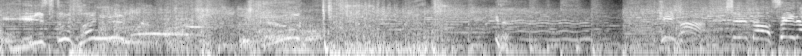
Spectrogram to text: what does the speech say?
イギリストファング。キーパーシュートを防いだ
